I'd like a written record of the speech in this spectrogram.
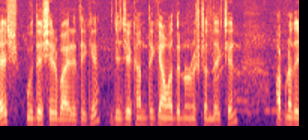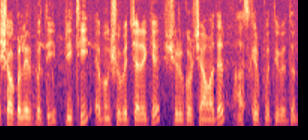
দেশ ও দেশের বাইরে থেকে যে যেখান থেকে আমাদের অনুষ্ঠান দেখছেন, আপনাদের সকলের প্রতি প্রীতি এবং শুভেচ্ছা রেখে শুরু করছে আমাদের আজকের প্রতিবেদন।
